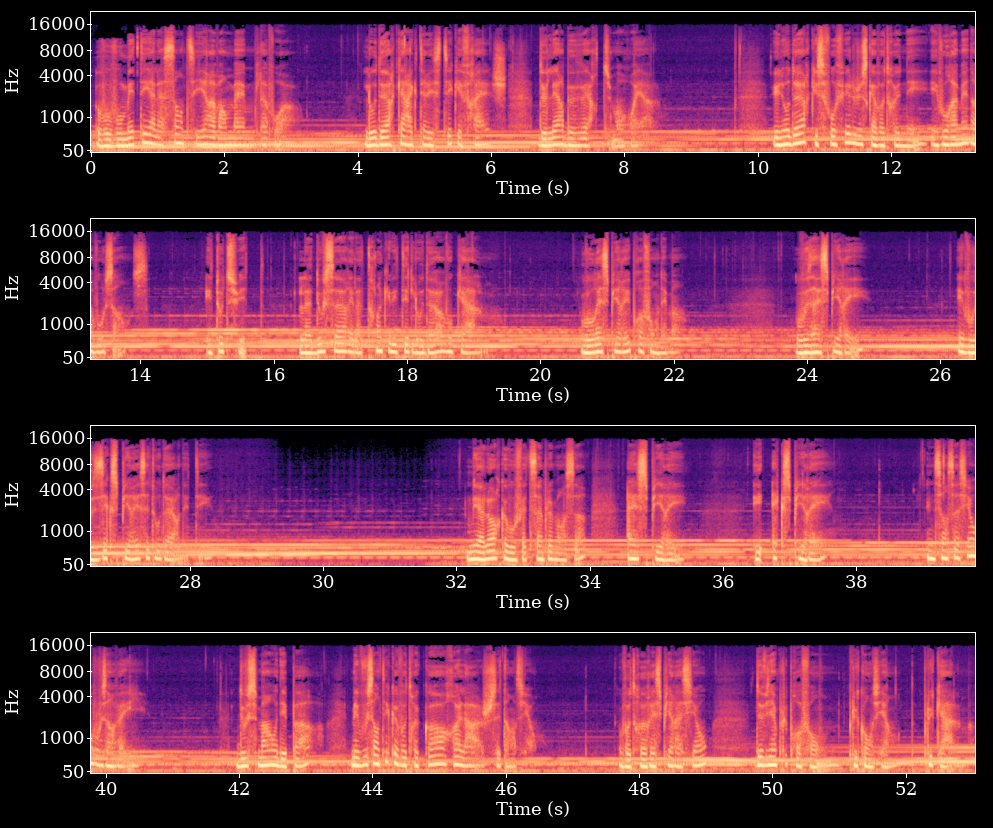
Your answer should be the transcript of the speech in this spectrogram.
Vous vous mettez à la sentir avant même de la voir. L'odeur caractéristique et fraîche de l'herbe verte du Mont-Royal. Une odeur qui se faufile jusqu'à votre nez et vous ramène à vos sens. Et tout de suite, la douceur et la tranquillité de l'odeur vous calment. Vous respirez profondément. Vous inspirez et vous expirez cette odeur d'été. Mais alors que vous faites simplement ça, inspirez et expirez, une sensation vous envahit. Doucement au départ, mais vous sentez que votre corps relâche ses tensions. Votre respiration devient plus profonde, plus consciente, plus calme.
